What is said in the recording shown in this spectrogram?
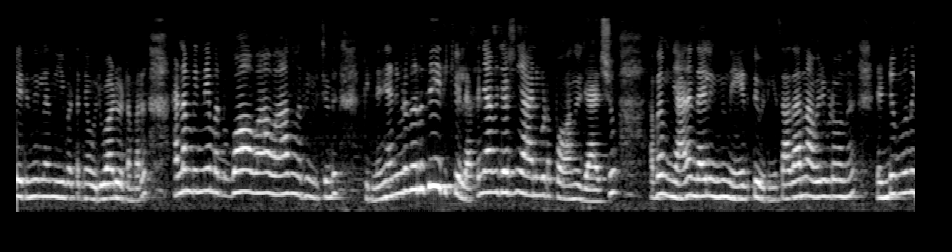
വരുന്നില്ല എന്ന് ഈ വട്ടം ഞാൻ ഒരുപാട് വട്ടം പറഞ്ഞു. അണ്ണൻ പിന്നെയും പറഞ്ഞു വാ വാ വാ എന്ന് പറഞ്ഞ് വിളിച്ചുകൊണ്ട് പിന്നെ ഞാനിവിടെ വെറുതെ ഇരിക്കുമല്ലോ അപ്പം ഞാൻ വിചാരിച്ചു ഞാനും കൂടെ പോകാമെന്ന് വിചാരിച്ചു. അപ്പം ഞാൻ എന്തായാലും ഇന്ന് നേരത്തെ ഒരുങ്ങി. സാധാരണ അവരിവിടെ വന്ന് രണ്ട് മൂന്ന്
